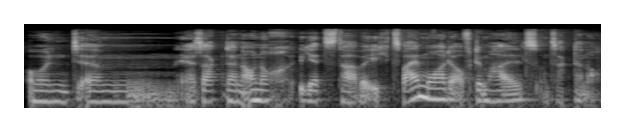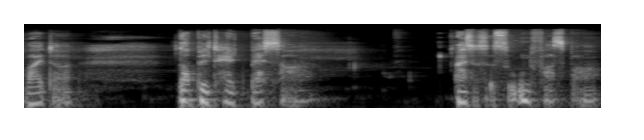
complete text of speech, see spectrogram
Und ähm, er sagt dann auch noch, jetzt habe ich zwei Morde auf dem Hals und sagt dann auch weiter, doppelt hält besser. Also es ist so unfassbar.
